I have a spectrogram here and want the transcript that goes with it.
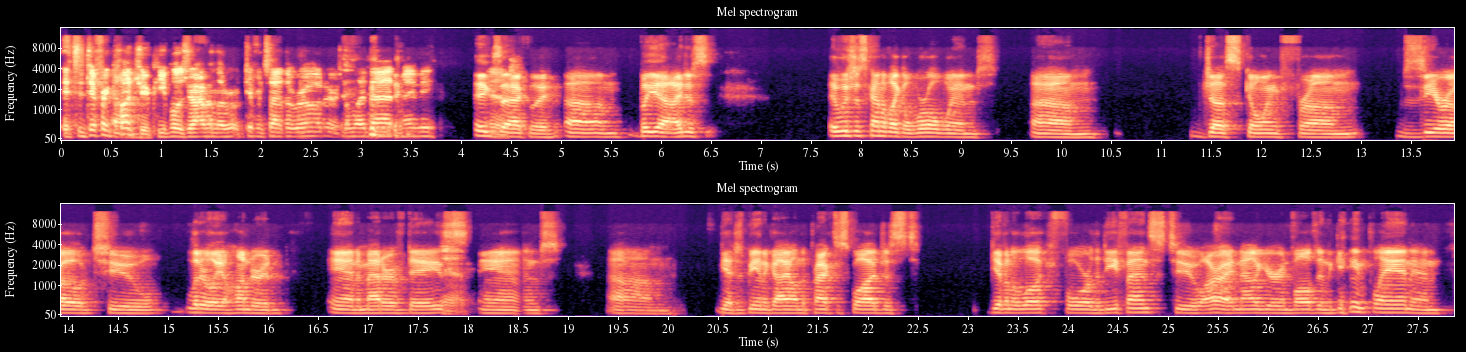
It's a different um, country. Um, People driving the different side of the road or something like that, maybe. exactly. Yeah. Um, but yeah, I just it was just kind of like a whirlwind. Um, just going from zero to literally a hundred in a matter of days, yeah. and um, yeah, just being a guy on the practice squad, just giving a look for the defense to all right, now you're involved in the game plan and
